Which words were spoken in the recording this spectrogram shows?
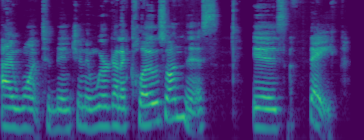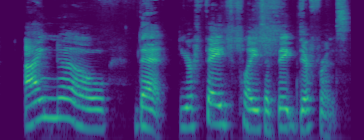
I want to mention, and we're going to close on this, is faith. I know that your faith plays a big difference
